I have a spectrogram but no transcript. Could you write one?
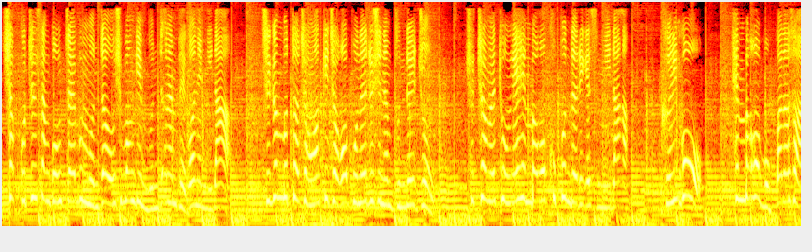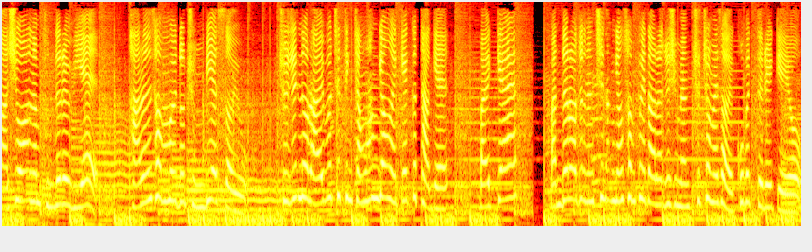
샵9730 짧은 문자 50원 긴 문자는 100원입니다. 지금부터 정확히 적어 보내주시는 분들 중 추첨을 통해 햄버거 쿠폰 드리겠습니다. 그리고 햄버거 못 받아서 아쉬워하는 분들을 위해 다른 선물도 준비했어요. 주진우 라이브 채팅창 환경을 깨끗하게 맑게 만들어주는 친환경 선풀 달아주시면 추첨해서 에코백 드릴게요.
